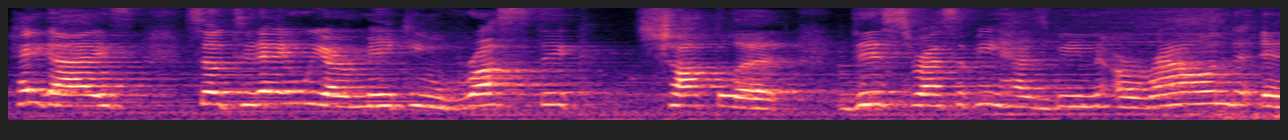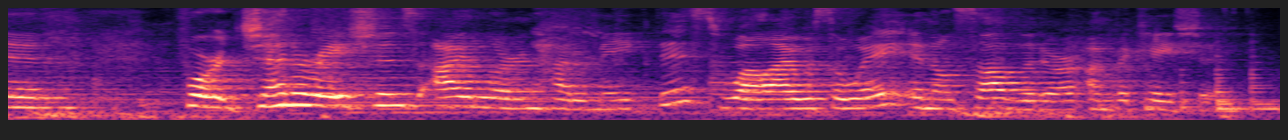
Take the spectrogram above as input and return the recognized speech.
Hey guys, so today we are making rustic chocolate. This recipe has been around in for generations. I learned how to make this while I was away in El Salvador on vacation.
